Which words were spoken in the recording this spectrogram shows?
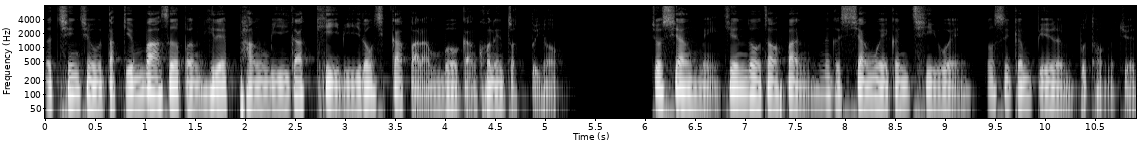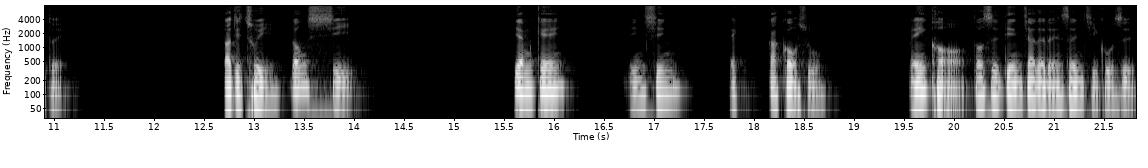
就亲像逐间肉色饭，迄个香味甲气味拢是甲别人无共款的绝对哦。就像每间肉燥饭，那个香味跟气味都是跟别人不同的绝对。大家喙拢是店家人生的甲故事，每一口都是店家的人生及故事。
